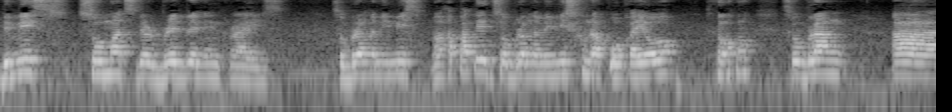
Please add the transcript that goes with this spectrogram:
They miss so much their brethren in Christ. Sobrang nami-miss. Mga kapatid, sobrang nami-miss ko na po kayo. sobrang uh,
